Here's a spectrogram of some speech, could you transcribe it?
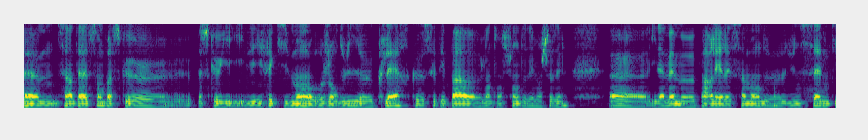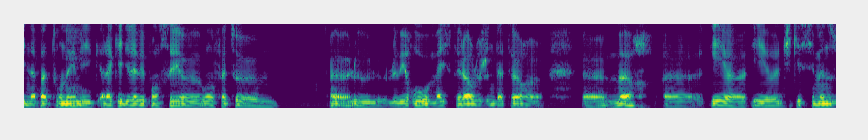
Euh, c'est intéressant parce que parce que il est effectivement aujourd'hui euh, clair que c'était pas euh, l'intention de Damien Chazelle. il a même parlé récemment d'une scène qu'il n'a pas tournée mais à laquelle il avait pensé où en fait le, le, héros Miles Taylor, le jeune batteur, meurt et, et J.K. Simmons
